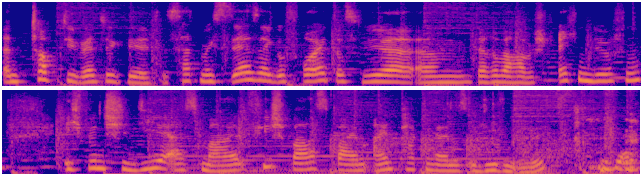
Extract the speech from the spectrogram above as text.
Dann top, die Wette gilt. Es hat mich sehr, sehr gefreut, dass wir ähm, darüber haben sprechen dürfen. Ich wünsche dir erstmal viel Spaß beim Einpacken deines Olivenöls. Ja,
